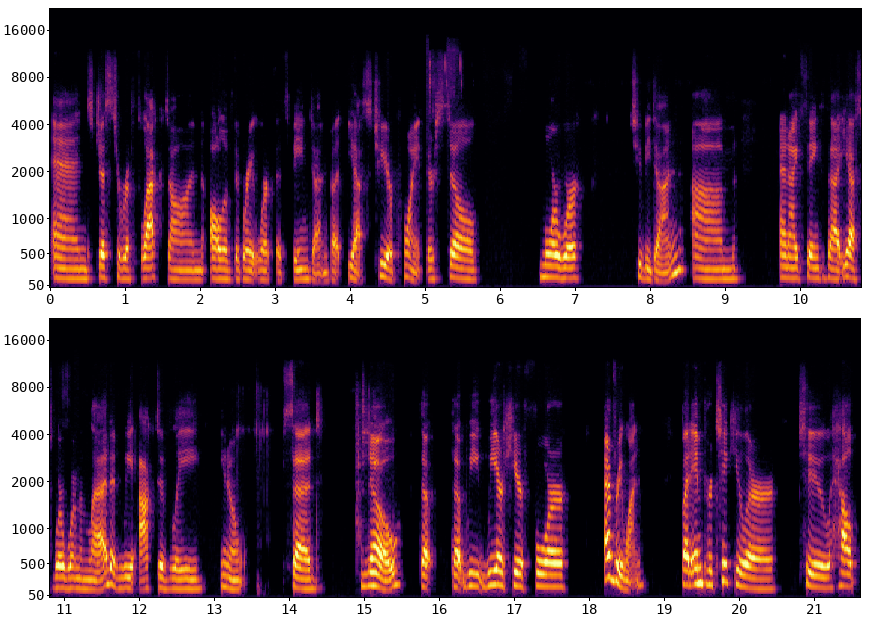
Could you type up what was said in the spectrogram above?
and just to reflect on all of the great work that's being done but yes to your point there's still more work to be done um, and i think that yes we're women led and we actively you know said no that that we we are here for everyone but in particular to help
